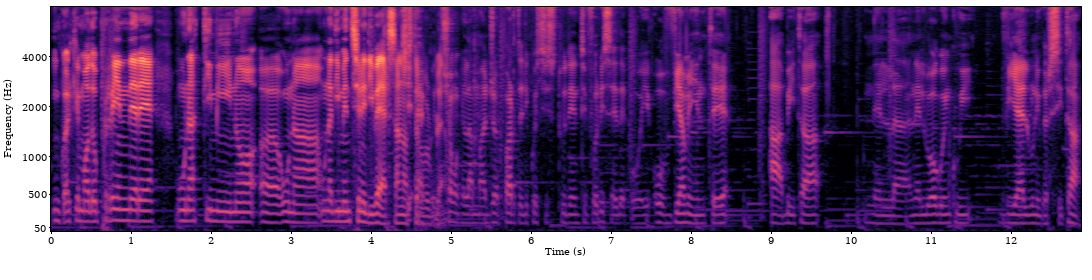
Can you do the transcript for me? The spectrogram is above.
in qualche modo prendere un attimino eh, una, una dimensione diversa al Sì, nostro ecco, problema. Diciamo che la maggior parte di questi studenti fuori sede poi ovviamente abita nel, nel luogo in cui vi è l'università,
